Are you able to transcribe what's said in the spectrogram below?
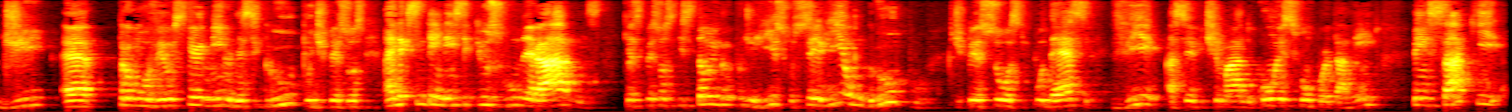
de é, promover o extermínio desse grupo de pessoas, ainda que se entendesse que os vulneráveis, que as pessoas que estão em grupo de risco, seria um grupo de pessoas que pudesse vir a ser vitimado com esse comportamento, pensar que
